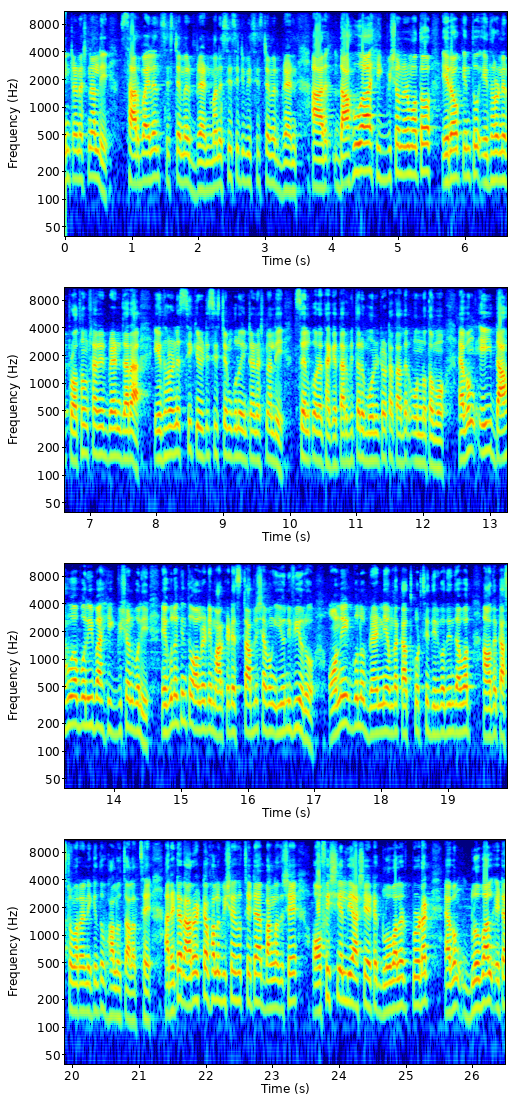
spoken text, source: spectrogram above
ইন্টারন্যাশনালি সার্ভাইলেন্স সিস্টেমের ব্র্যান্ড মানে সিসিটিভি সিস্টেমের ব্র্যান্ড আর দাহুয়া হিগভিশনের মতো, এরাও কিন্তু এই ধরনের প্রথম সারির ব্র্যান্ড যারা এই ধরনের সিকিউরিটি সিস্টেমগুলো ইন্টারন্যাশনালি সেল করে থাকে, তার ভিতরে মনিটরটা তাদের অন্যতম। এবং এই দাহুয়া বলি বা হিগভিশন বলি, এগুলো কিন্তু অলরেডি মার্কেটে স্টাবলিশ এবং ইউনিভিউরও অনেকগুলো ব্র্যান্ড নিয়ে আমরা কাজ করছি দীর্ঘদিন যাবৎ। আমাদের কাস্টমাররা কিন্তু ভালো চালাচ্ছে। আর এটার আরও একটা ভালো বিষয় হচ্ছে এটা বাংলাদেশে অফিসিয়ালি আসে এটা গ্লোবালের প্রোডাক্ট এবং গ্লোবাল এটা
